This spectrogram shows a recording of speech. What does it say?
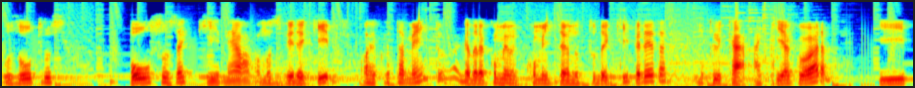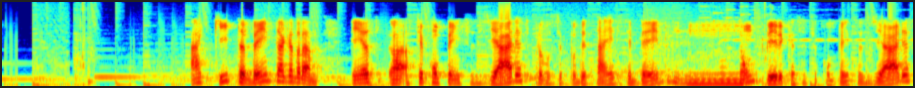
os outros bolsos aqui, né? Ó, vamos ver aqui o recrutamento, a galera comentando tudo aqui, beleza? Vamos clicar aqui agora e aqui também, tá, galera? Tem as, as recompensas diárias para você poder estar tá recebendo. Não perca essas recompensas diárias.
